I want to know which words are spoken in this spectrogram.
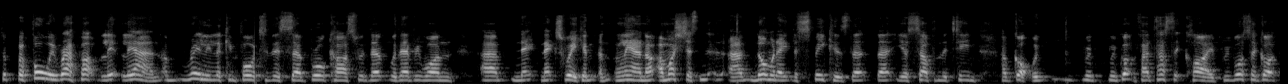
So before we wrap up, Le- Lianne, I'm really looking forward to this uh, broadcast with uh, with everyone um, ne- next week. And, and Lianne, I must just uh, nominate the speakers that, that yourself and the team have got. We've, we've, we've got fantastic Clive. We've also got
